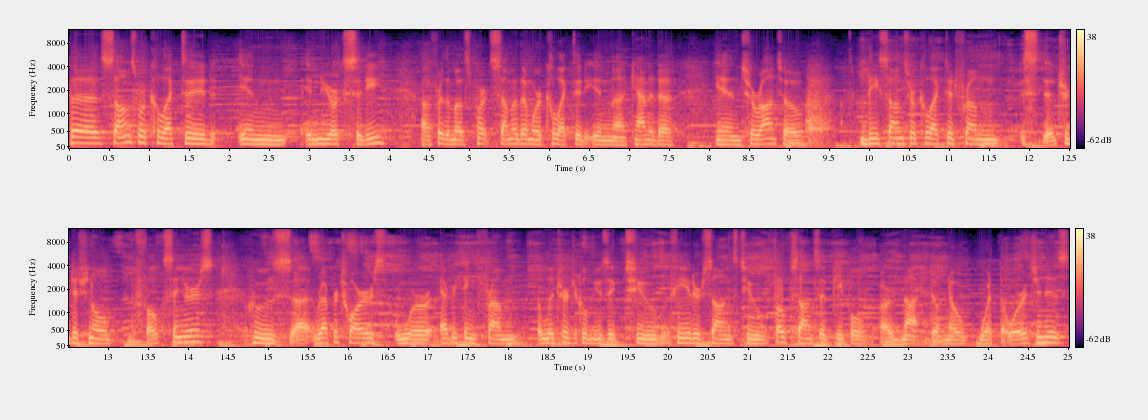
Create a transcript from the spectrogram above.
The songs were collected in, in New York City uh, for the most part. Some of them were collected in uh, Canada, in Toronto. These songs were collected from uh, traditional folk singers whose uh, repertoires were everything from liturgical music to theater songs to folk songs that people are not don't know what the origin is.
